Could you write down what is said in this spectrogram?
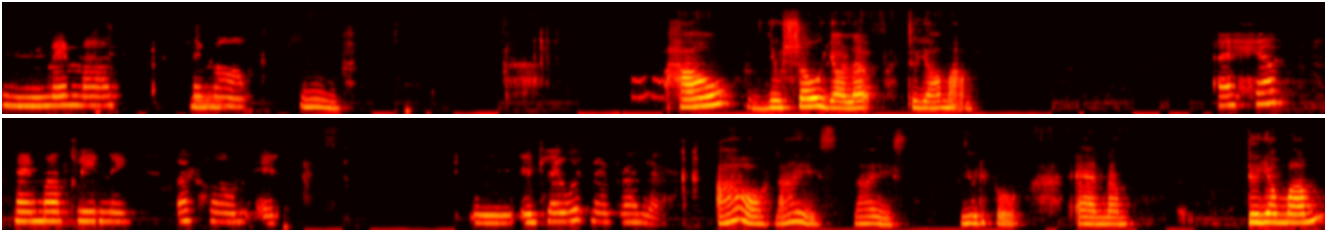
My mom, my mom. Mm. How you show your love to your mom? I help my mom cleaning at home and mm, and play with my brother. Oh, nice, nice, beautiful. And um, do your mom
